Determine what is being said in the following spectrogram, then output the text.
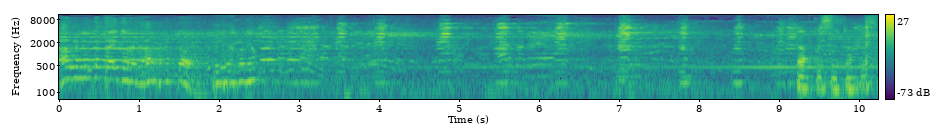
হারমোনিয়ামটা ট্রাই করেন হারমোনিয়ামটা দেখি হারমোনিয়াম টানতেছে টানতেছে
